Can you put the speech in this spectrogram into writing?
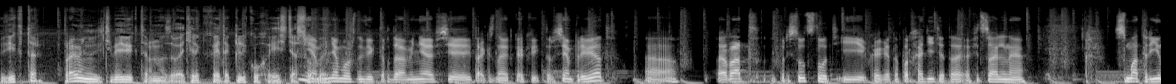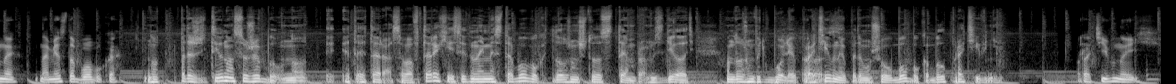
Виктор, правильно ли тебя Виктор называть, или какая-то кликуха есть особая? Не, меня можно Виктор, да, меня все и так знают как Виктор. Всем привет, а, рад присутствовать и как это проходить, это официальная смотрины на место Бобука. Ну, подожди, ты у нас уже был, но это, это раз. А во-вторых, если ты на место Бобука, ты должен что-то с тембром сделать. Он должен быть более противный, потому что у Бобука был противнее. Противный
